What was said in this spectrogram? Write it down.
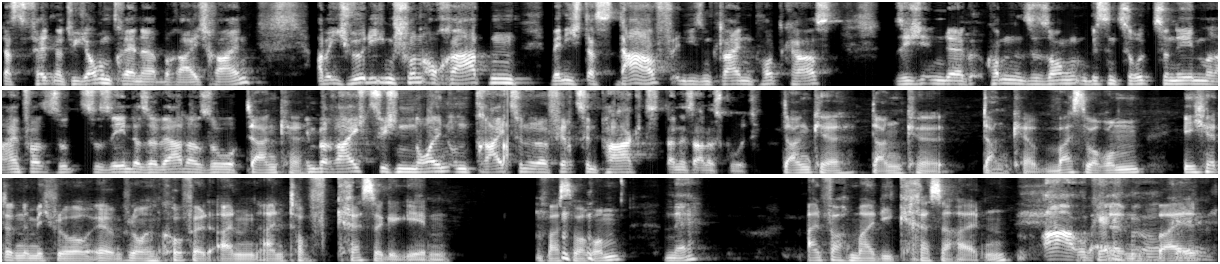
Das fällt natürlich auch im Trainerbereich rein. Aber ich würde ihm schon auch raten, wenn ich das darf, in diesem kleinen Podcast, sich in der kommenden Saison ein bisschen zurückzunehmen und einfach so zu sehen, dass er Werder so danke. im Bereich zwischen neun und 13 oder 14 parkt, dann ist alles gut. Danke, danke, danke. Weißt du warum? Ich hätte nämlich Flor, äh, Florian Kofeld einen, einen Topf Kresse gegeben. Weißt du warum? ne? Einfach mal die Kresse halten. Ah, okay. Ähm, weil, okay.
